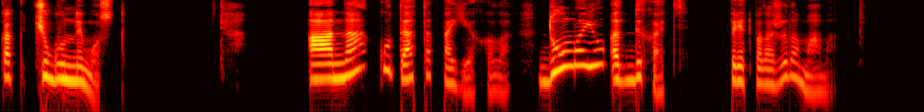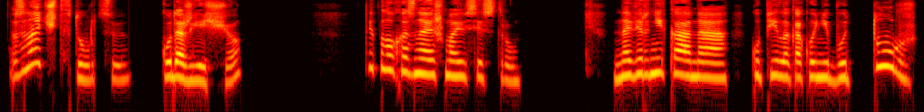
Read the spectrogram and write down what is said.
как чугунный мост. А она куда-то поехала. Думаю, отдыхать, предположила мама. Значит, в Турцию. Куда же еще? Ты плохо знаешь мою сестру. Наверняка она купила какой-нибудь тур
